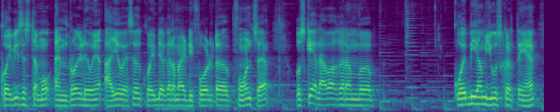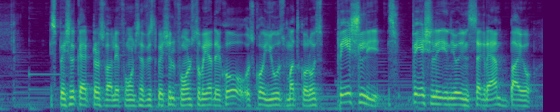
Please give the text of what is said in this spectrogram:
कोई भी सिस्टम हो एंड्रॉयड हो या आई ओ ऐसे कोई भी अगर हमारे डिफ़ॉल्ट फ़ोन्स है, उसके अलावा अगर हम, कोई भी हम यूज़ करते हैं स्पेशल कैरेक्टर्स वाले फ़ोन्स फिर स्पेशल फ़ोन्स तो भैया देखो, उसको यूज़ मत करो specially specially in your Instagram bio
